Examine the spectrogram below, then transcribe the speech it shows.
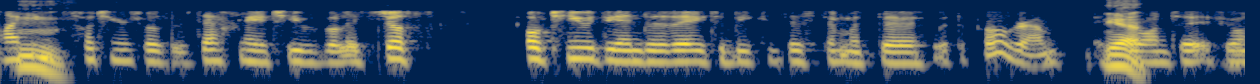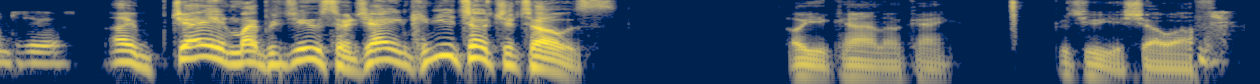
And I think Mm. touching your toes is definitely achievable. It's just up to you at the end of the day to be consistent with the with the program if Yeah. you want to if you want to do it. Hi, Jane, my producer. Jane, can you touch your toes? Oh, you can. Okay, good you. You show off.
